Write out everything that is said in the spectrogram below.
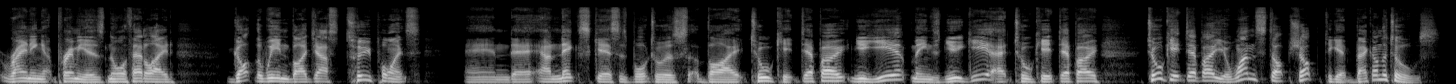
reigning premiers, North Adelaide, got the win by just two points. And uh, our next guest is brought to us by Toolkit Depot. New year means new gear at Toolkit Depot. Toolkit Depot, your one stop shop to get back on the tools.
